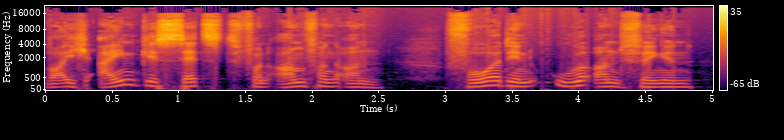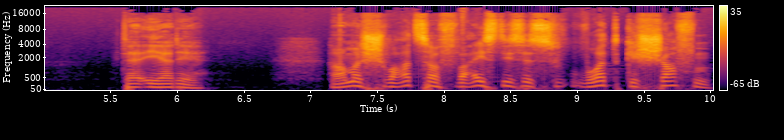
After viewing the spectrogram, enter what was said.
war ich eingesetzt von Anfang an, vor den Uranfängen der Erde. Da haben wir schwarz auf weiß dieses Wort geschaffen,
